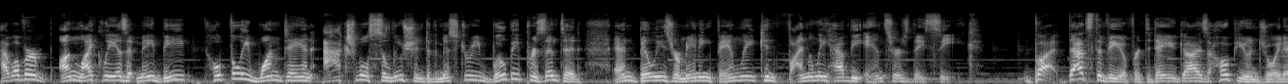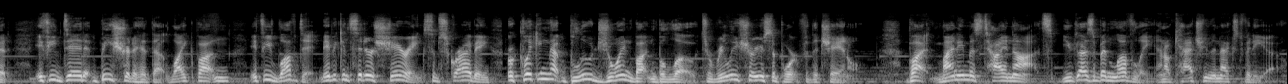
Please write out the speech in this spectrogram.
However, unlikely as it may be, hopefully one day an actual solution to the mystery will be presented and Billy's remaining family can finally have the answers they seek. But that's the video for today, you guys. I hope you enjoyed it. If you did, be sure to hit that like button. If you loved it, maybe consider sharing, subscribing, or clicking that blue join button below to really show your support for the channel. But my name is Ty Knotts. You guys have been lovely, and I'll catch you in the next video.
